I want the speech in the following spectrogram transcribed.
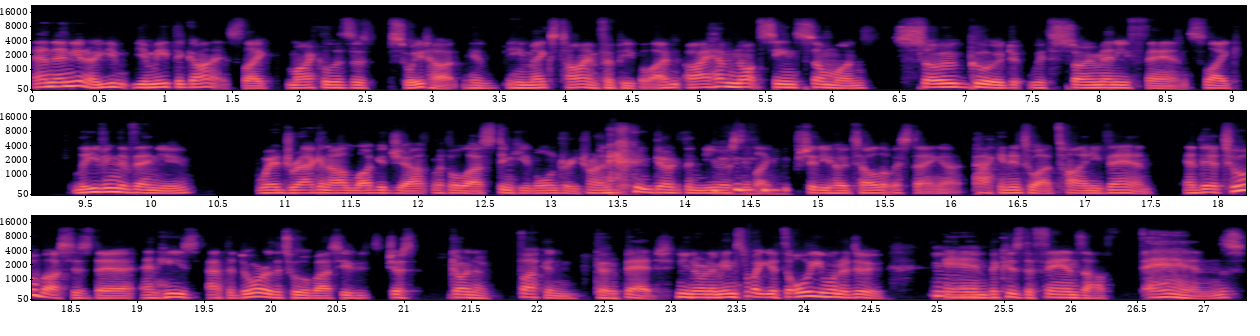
And then you know you you meet the guys. Like Michael is a sweetheart. He he makes time for people. I I have not seen someone so good with so many fans. Like leaving the venue, we're dragging our luggage out with all our stinky laundry, trying to go to the nearest like shitty hotel that we're staying at, packing into our tiny van. And their tour bus is there, and he's at the door of the tour bus. He's just going to fucking go to bed. You know what I mean? It's like it's all you want to do. Mm. And because the fans are fans,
